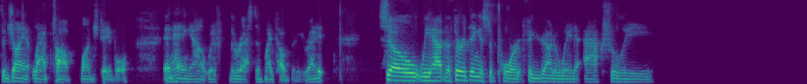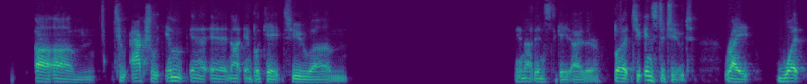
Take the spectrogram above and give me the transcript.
the giant laptop lunch table and hang out with the rest of my company, right? So we have the third thing is support, figure out a way to actually uh, um, to actually Im- uh, uh, not implicate to um, and not instigate either, but to institute right what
